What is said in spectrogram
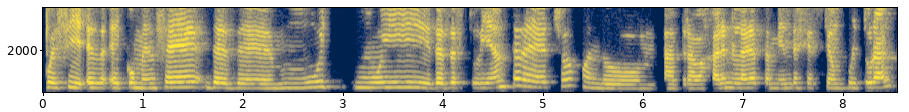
pues sí, eh, eh, comencé desde muy, muy, desde estudiante, de hecho, cuando a trabajar en el área también de gestión cultural,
